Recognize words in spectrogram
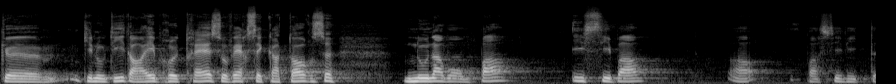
que, qui nous dit dans Hébreu 13 au verset 14, nous n'avons pas ici-bas, ah, pas si vite,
